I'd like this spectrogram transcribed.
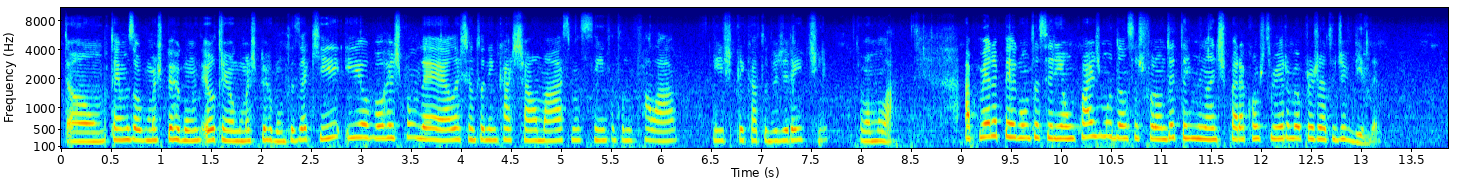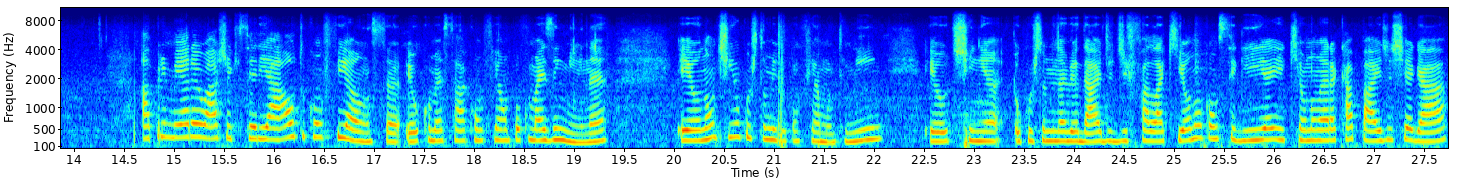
Então, temos algumas perguntas, eu tenho algumas perguntas aqui e eu vou responder elas tentando encaixar ao máximo assim, tentando falar e explicar tudo direitinho. Então, vamos lá. A primeira pergunta seriam quais mudanças foram determinantes para construir o meu projeto de vida? A primeira eu acho que seria a autoconfiança, eu começar a confiar um pouco mais em mim, né? Eu não tinha o costume de confiar muito em mim, eu tinha o costume, na verdade, de falar que eu não conseguia e que eu não era capaz de chegar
